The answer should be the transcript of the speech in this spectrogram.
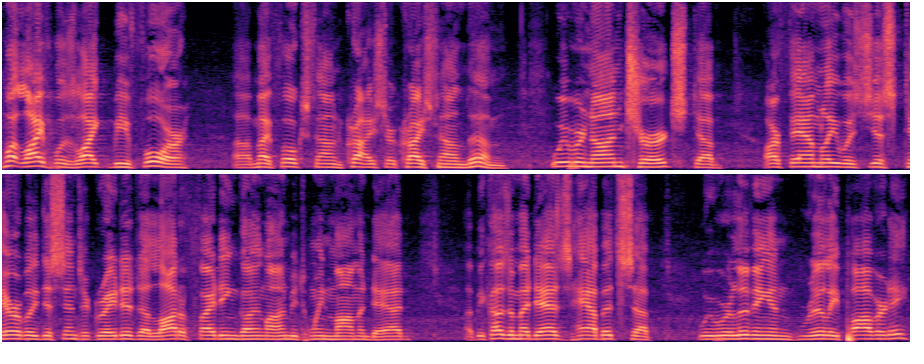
what life was like before uh, my folks found Christ or Christ found them. We were non churched. Uh, our family was just terribly disintegrated, a lot of fighting going on between mom and dad. Uh, because of my dad's habits, uh, we were living in really poverty.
